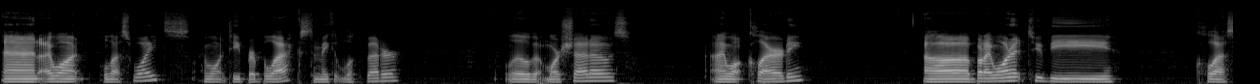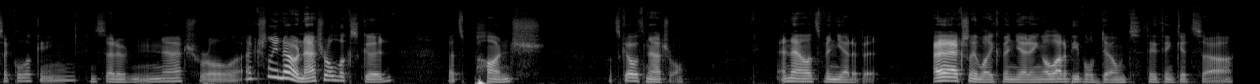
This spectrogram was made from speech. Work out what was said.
And I want less whites, I want deeper blacks to make it look better, a little bit more shadows, I want clarity, Uh, but I want it to be classic looking instead of natural. Actually, no, natural looks good. That's punch. Let's go with natural. And now let's vignette a bit. I actually like vignetting. A lot of people don't. They think it's uh,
